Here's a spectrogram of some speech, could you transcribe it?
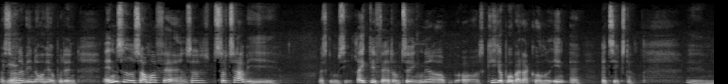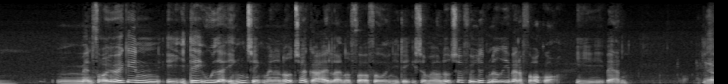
Og så ja. når vi når her på den anden side af sommerferien, så, så tager vi, hvad skal man sige, rigtig fat om tingene og, og kigger på, hvad der er kommet ind af, af tekster. Øhm, man får jo ikke en idé ud af ingenting. Man er nødt til at gøre et eller andet for at få en idé, så man er jo nødt til at følge lidt med i, hvad der foregår i verden. Ja.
